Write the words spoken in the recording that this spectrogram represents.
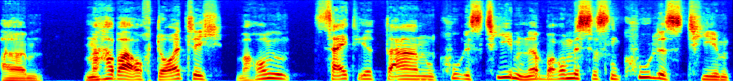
Ähm, mach aber auch deutlich, warum seid ihr da ein cooles Team? Ne? Warum ist das ein cooles Team?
